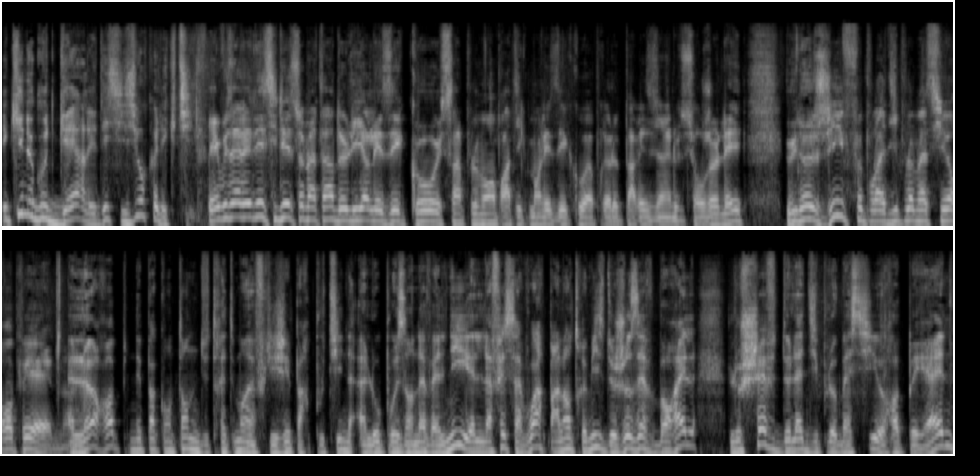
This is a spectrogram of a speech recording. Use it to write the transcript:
et qui ne goûte guère les décisions collectives. Et vous avez décidé ce matin de lire les échos et simplement pratiquement les échos après le Parisien et le surgelé. Une gifle pour la diplomatie L'Europe n'est pas contente du traitement infligé par Poutine à l'opposant Navalny et elle l'a fait savoir par l'entremise de Joseph Borrell, le chef de la diplomatie européenne.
